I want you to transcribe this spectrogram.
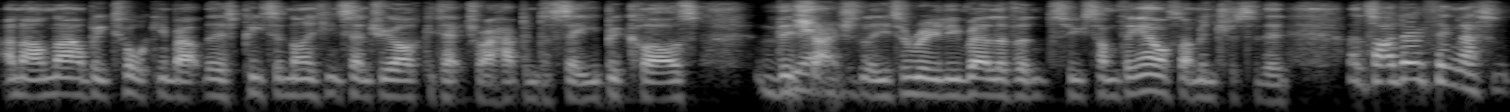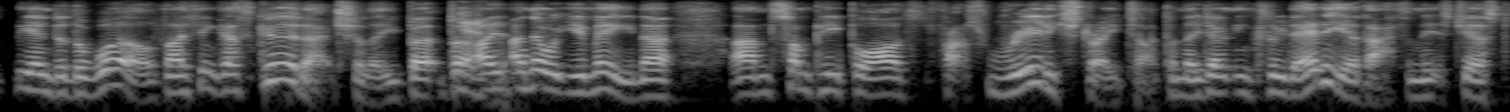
and I'll now be talking about this piece of 19th century architecture I happen to see because this yeah. actually is really relevant to something else I'm interested in and so I don't think that's the end of the world I think that's good actually but but yeah. I, I, know what you mean uh, um, some people are perhaps really straight up and they don't include any of that and it's just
